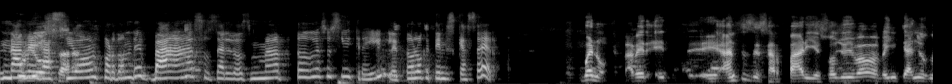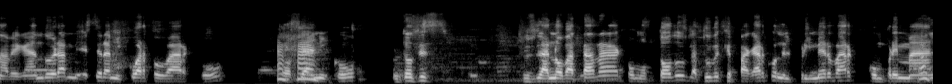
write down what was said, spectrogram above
navegación, por dónde vas, o sea, los maps, todo eso es increíble, todo lo que tienes que hacer. Bueno, a ver, eh, eh, antes de zarpar y eso, yo llevaba 20 años navegando, era, este era mi cuarto barco oceánico, entonces pues la novatada, como todos, la tuve que pagar con el primer barco, compré mal,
